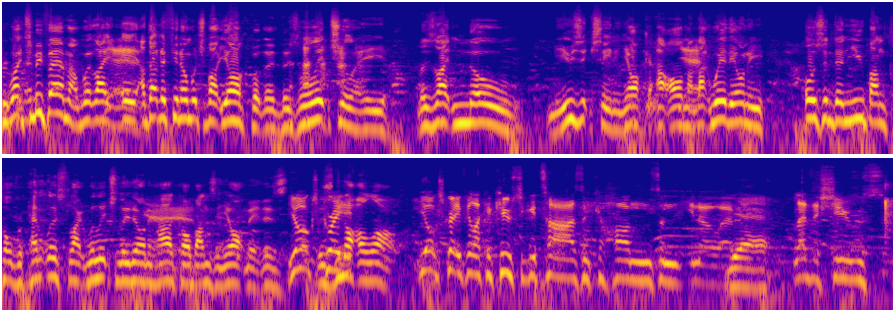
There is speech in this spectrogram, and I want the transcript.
Well, to be fair, man, we're like, Yeah. I don't know if you know much about York, but there's literally, there's like no music scene in York at all, man. Like, we're the only, us and a new band called Repentless, like, we're literally the only hardcore bands in York, mate. There's, York's there's great. not a lot. York's great if you like acoustic guitars and cajons and you know um, Yeah. leather shoes.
